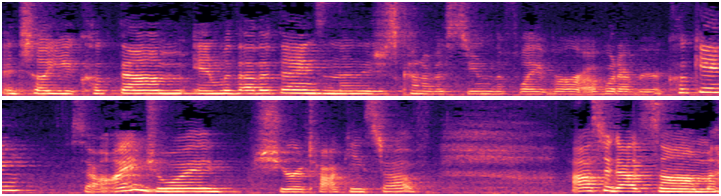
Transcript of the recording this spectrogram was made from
until you cook them in with other things and then they just kind of assume the flavor of whatever you're cooking. So I enjoy shirataki stuff. I also got some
